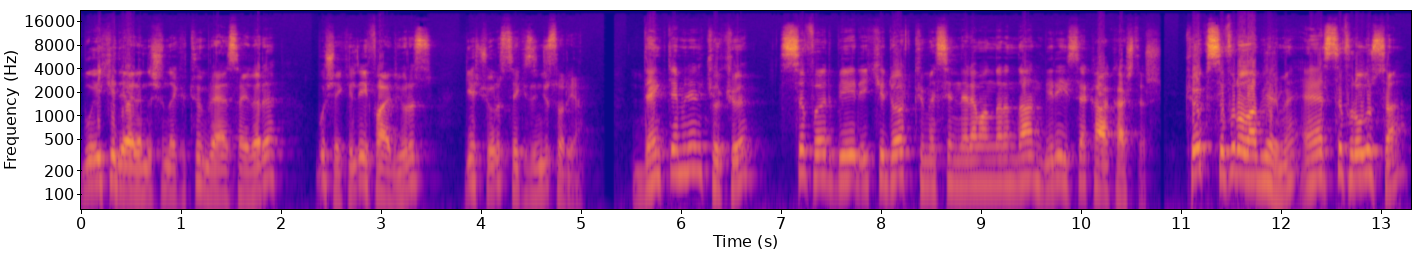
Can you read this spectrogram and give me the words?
Bu iki değerin dışındaki tüm reel sayıları bu şekilde ifade ediyoruz. Geçiyoruz 8. soruya. Denkleminin kökü 0, 1, 2, 4 kümesinin elemanlarından biri ise k kaçtır? Kök 0 olabilir mi? Eğer 0 olursa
